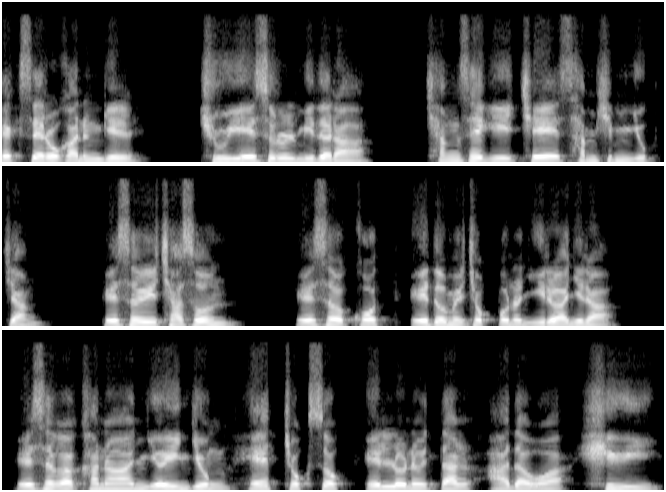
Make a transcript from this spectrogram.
백세로 가는 길, 주 예수를 믿어라. 창세기 제36장, 에서의 자손, 에서 곧 에돔의 족보는 이러하니라. 에서가 가나안 여인 중 헷 족속 엘론의 딸 아다와 히위,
